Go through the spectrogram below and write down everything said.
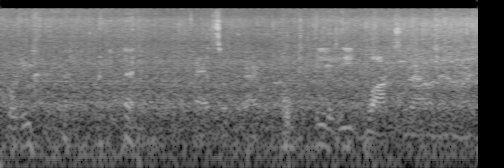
recording. That's so okay. He, he blocks around now. Right?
